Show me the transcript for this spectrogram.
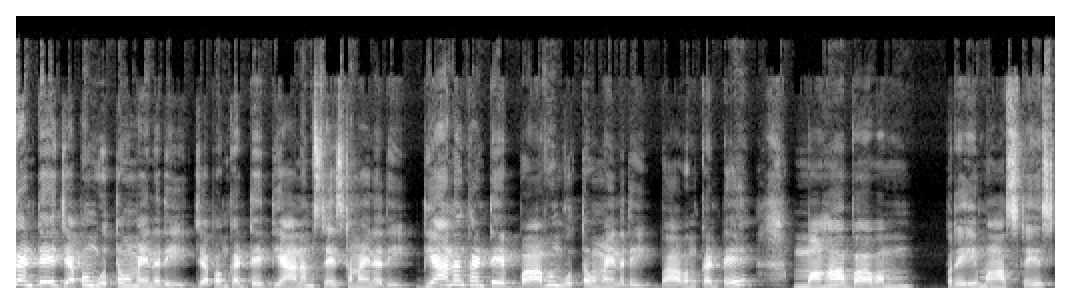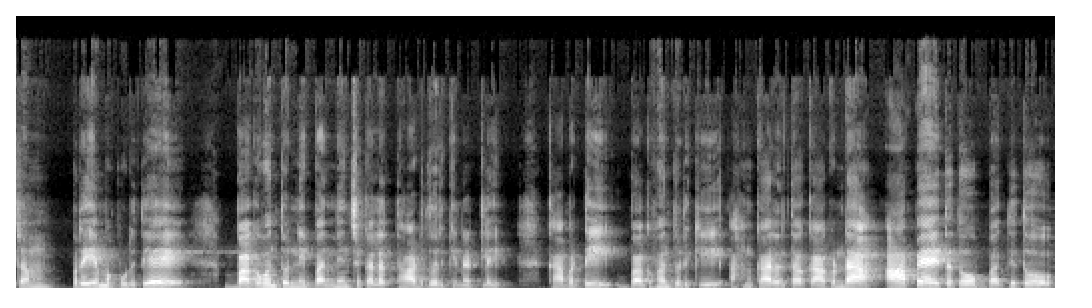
కంటే జపం ఉత్తమమైనది. జపం కంటే ధ్యానం శ్రేష్టమైనది. ధ్యానం కంటే భావం ఉత్తమమైనది. భావం కంటే మహాభావం ప్రేమ శ్రేష్టం ప్రేమ పుడితే భగవంతుణ్ణి బంధించగల తాడు దొరికినట్లే. కాబట్టి భగవంతుడికి అహంకారంతో కాకుండా ఆప్యాయతతో భక్తితో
